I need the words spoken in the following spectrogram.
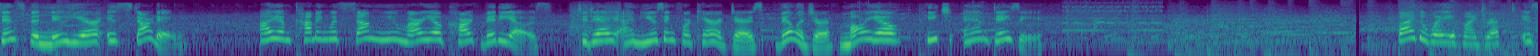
Since the new year is starting, I am coming with some new Mario Kart videos. Today I'm using for characters Villager, Mario, Peach, and Daisy. By the way, if my drift is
